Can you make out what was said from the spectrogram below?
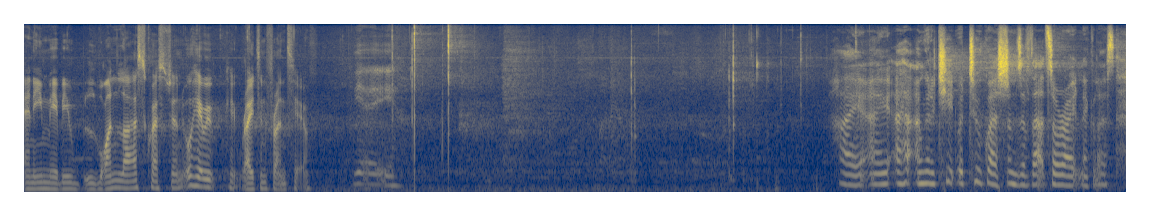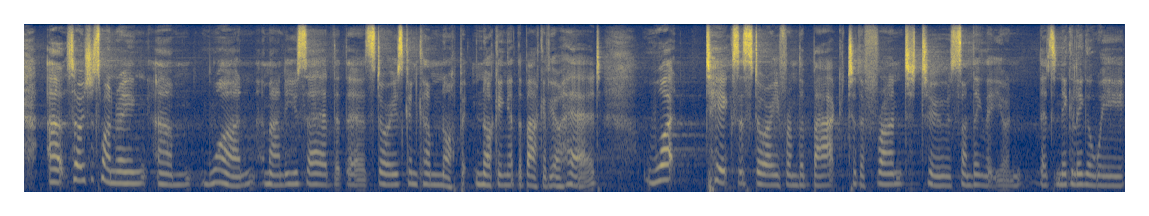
Any maybe one last question? Oh, here we, okay, right in front here. Yay. Hi, I, am going to cheat with two questions if that's all right, Nicholas. Uh, so I was just wondering, um, one, Amanda, you said that the stories can come knock, knocking at the back of your head. What takes a story from the back to the front to something that you're, that's niggling away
